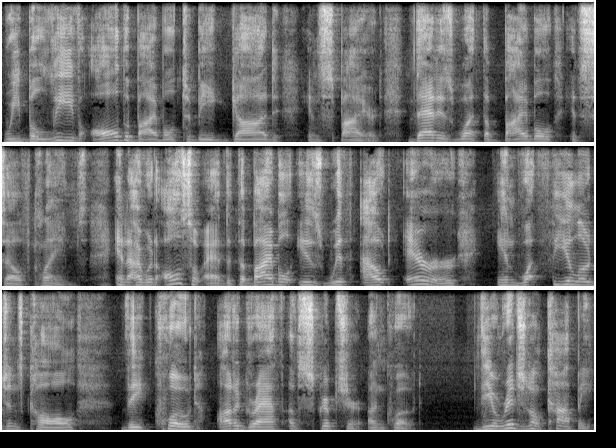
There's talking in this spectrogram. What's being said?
we believe all the Bible to be God inspired. That is what the Bible itself claims. And I would also add that the Bible is without error in what theologians call the quote, autograph of Scripture, unquote. The original copy.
